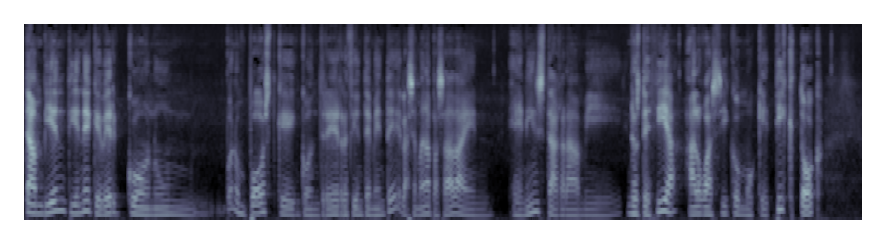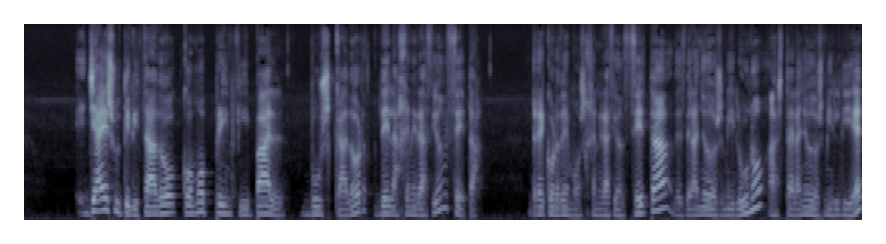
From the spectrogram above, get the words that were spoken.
también tiene que ver con un, bueno, un post que encontré recientemente, la semana pasada, en, en Instagram y nos decía algo así como que TikTok ya es utilizado como principal buscador de la generación Z. Recordemos, generación Z, desde el año 2001 hasta el año 2010.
